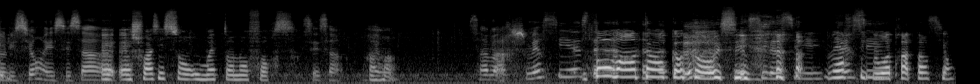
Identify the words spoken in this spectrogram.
solutions et c'est ça, Et, et choisissons où mettre nos forces. c'est ça. Vraiment. Uh-huh. Ça marche. Merci Esther. Bon ventre, Coco aussi. Merci, merci. Merci pour votre attention.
